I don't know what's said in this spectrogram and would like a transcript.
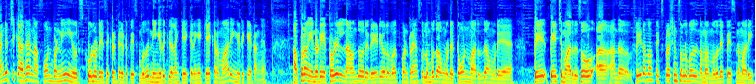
தங்கச்சிக்காக நான் ஃபோன் பண்ணி ஒரு ஸ்கூலுடைய செக்ரட்டரி கிட்ட பேசும்போது நீங்க எதுக்கு இதெல்லாம் கேக்குறீங்க கேக்குற மாதிரி எங்கிட்ட கேட்டாங்க. அப்புறம் என்னுடைய தொழில் நான் வந்து ஒரு ரேடியோல ஒர்க் பண்றேன். சொல்லும்போது அவங்களுடைய டோன் மாறுது அவங்களுடைய பே- பேச்சு மாறுது. சோ அந்த ஃப்ரீடம் ஆஃப் எக்ஸ்பிரஷன் சொல்லும்போது நம்ம முதல்ல பேசின மாதிரி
